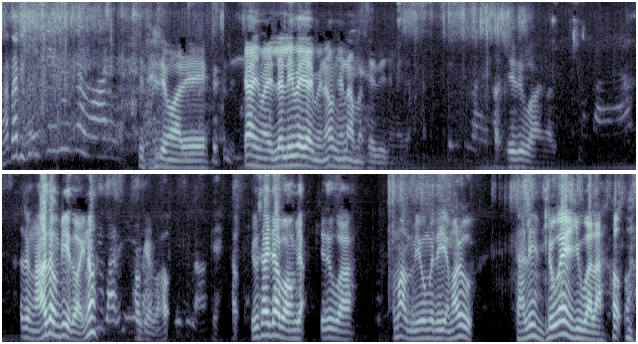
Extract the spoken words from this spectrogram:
ငါတာဒီပြည့်ပြည့်ကြပါတယ်ကြာရင်မလက်လေးပဲရိုက်မယ်နော်မျက်နှာမထည့်သေးချင်လည်းဟုတ်ကျေးဇူးပါညီမလေးအဲ့ဆို၅စုံပြည့်သွားပြီနော်ဟုတ်ကဲ့ပါဟုတ်ကဲဟုတ်ယူဆိုင်ကြပါအောင်ဗျကျေးဇူးပါအမမျိုးမသိအမတို့ဒါလေးလိုအပ်ရင်ယူပါလားဟုတ်ဟုတ်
